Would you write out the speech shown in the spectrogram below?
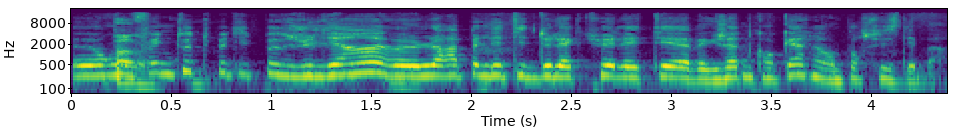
on fait une toute petite pause, Julien. le rappel des titres de l'actualité avec Jeanne Cancar et on poursuit ce débat.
